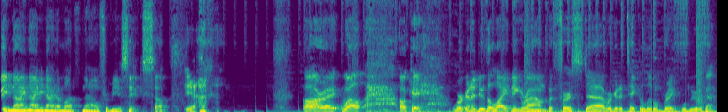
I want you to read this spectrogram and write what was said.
pay nine ninety nine a month now for music. So yeah. All right. Well, okay. We're going to do the lightning round, but first, uh, we're going to take a little break. We'll be right back.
